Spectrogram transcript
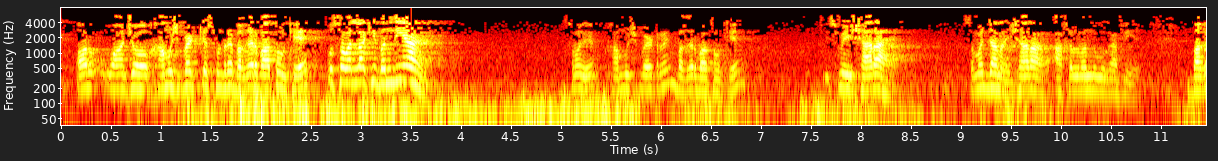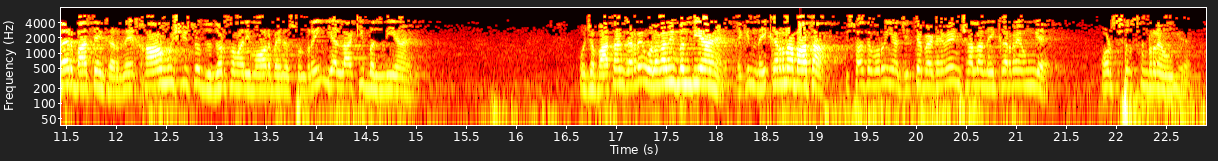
اور وہاں جو خاموش بیٹھ کے سن رہے بغیر باتوں کے، وہ سب اللہ کی بندیاں ہیں۔ سمجھ خاموش بیٹھ رہے ہیں بغیر باتوں کے۔ اس میں اشارہ ہے۔ سمجھ جانا، اشارہ عقل مند کو کافی ہے۔ بغیر باتیں کرنے، خاموشی سے ادھر سے ہماری مور بہنیں سن رہی یہ اللہ کی بندیاں ہیں۔ وہ جو باتیں کر رہے ہیں، وہ لگا بھی بندیاں ہیں۔ لیکن نہیں کرنا باتیں اس واسطے بولوں یہاں جتنے بیٹھے ہوئے ان شاء اللہ نہیں کر رہے ہوں گے۔ اور سن رہے ہوں گے۔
